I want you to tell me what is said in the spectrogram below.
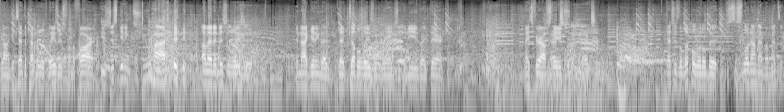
Drewgong gets sent to Pepper with lasers from afar. He's just getting too high on that initial laser and not getting that, that double laser range that you need right there. Nice fair off stage. Excellent. Excellent. Catches the lip a little bit just to slow down that momentum.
